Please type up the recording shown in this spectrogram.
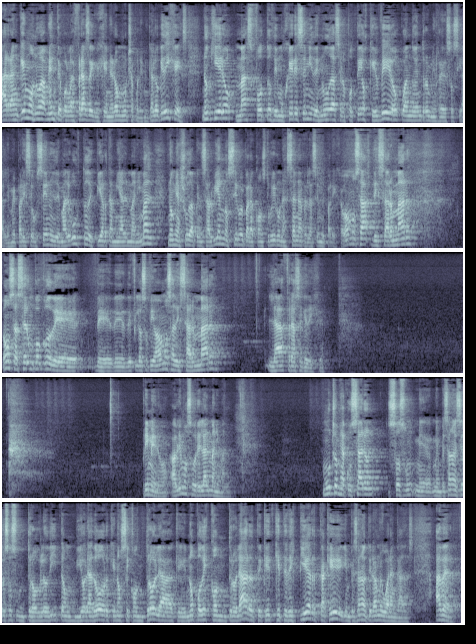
Arranquemos nuevamente por la frase que generó mucha polémica. Lo que dije es, no quiero más fotos de mujeres semidesnudas en los posteos que veo cuando entro en mis redes sociales. Me parece obsceno y de mal gusto, despierta mi alma animal, no me ayuda a pensar bien, no sirve para construir una sana relación de pareja. Vamos a desarmar, vamos a hacer un poco de, de filosofía, vamos a desarmar la frase que dije. Primero, hablemos sobre el alma animal. Muchos me acusaron, me, empezaron a decir, sos un troglodita, un violador, que no se controla, que no podés controlarte, que, que te despierta, que... Y empezaron a tirarme guarangadas. A ver,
